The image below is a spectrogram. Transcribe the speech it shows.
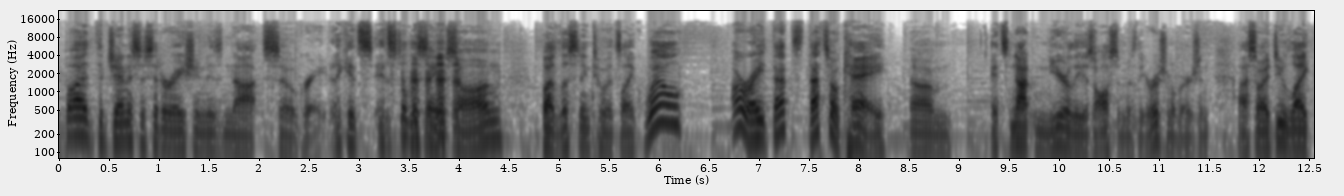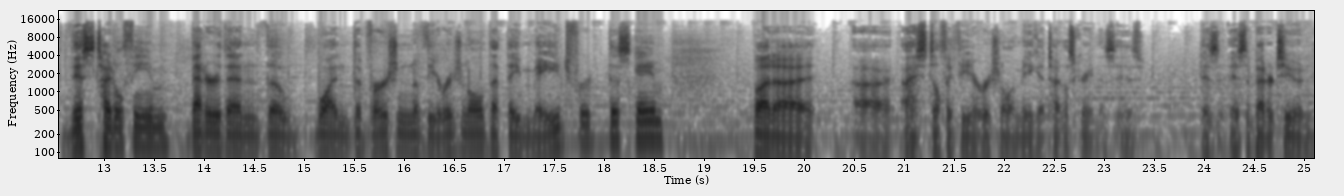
but the genesis iteration is not so great. Like it's it's still the same song but listening to it's like well all right that's that's okay. Um it's not nearly as awesome as the original version. Uh, so i do like this title theme better than the one the version of the original that they made for this game. But uh, uh, I still think the original Amiga title screen is is is, is a better tune,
